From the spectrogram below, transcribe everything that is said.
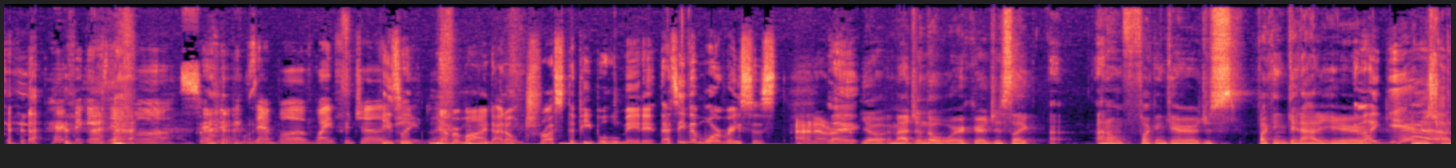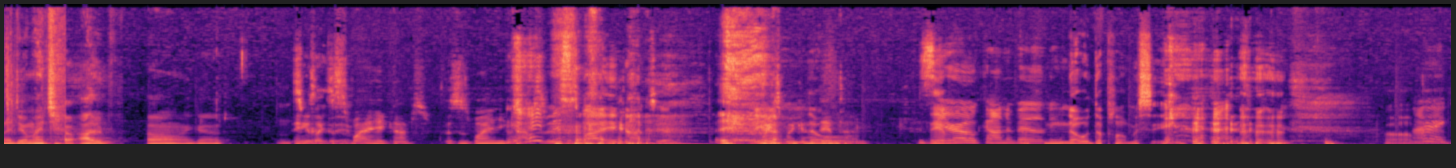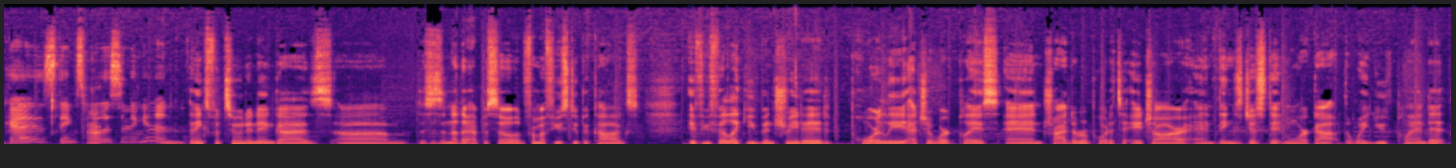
Perfect example. Perfect example of white fragility. He's like, never mind. I don't trust the people who made it. That's even more racist. I know, right? Like, Yo, imagine the worker just like I, I don't fucking care, just fucking get out of here. Like, I'm just trying to do my job. I, oh my god. and he's like, "This is why I hate cops. This is why I hate cops. this is why I hate cops. Yeah. They waste my No- goddamn time." Zero accountability. No diplomacy. oh, All man. right, guys. Thanks for listening in. Thanks for tuning in, guys. Um, this is another episode from A Few Stupid Cogs. If you feel like you've been treated poorly at your workplace and tried to report it to HR and things just didn't work out the way you've planned it,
